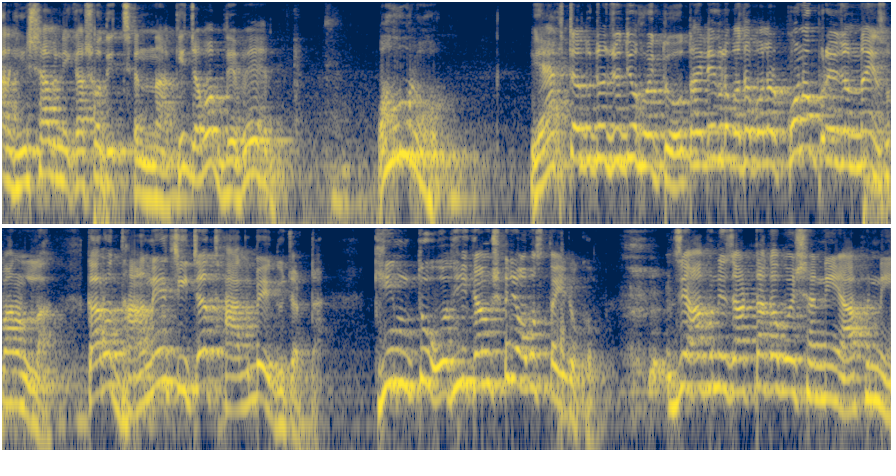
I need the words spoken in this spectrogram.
আর হিসাব নিকাশও দিচ্ছেন না। কি জবাব দেবেন? অহরহ। একটা দুটো যদিও হইতো তাহলে এগুলো কথা বলার কোনো প্রয়োজন নাই, সুবহানাল্লাহ। কারও ধানে, চিটা থাকবে দু চারটা। কিন্তু অধিকাংশেরই অবস্থা এরকম যে আপনি যার টাকা পয়সা নিয়ে আপনি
